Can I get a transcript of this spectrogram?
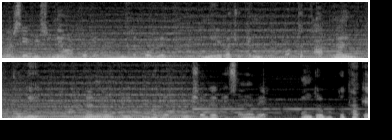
এবার সেই লিস্টটা নেওয়ার পরে যেটা করবেন, নির্বাচকের নাম, অর্থাৎ আপনার নাম, যদি আপনার নামটি দু হাজার দুই সালের এসআইআর অন্তর্ভুক্ত থাকে,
